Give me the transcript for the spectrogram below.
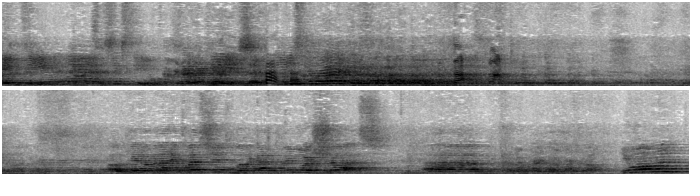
18 and 16. 17 is correct. Okay, I'm out of questions, but I got three more shots. Um, you want one?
